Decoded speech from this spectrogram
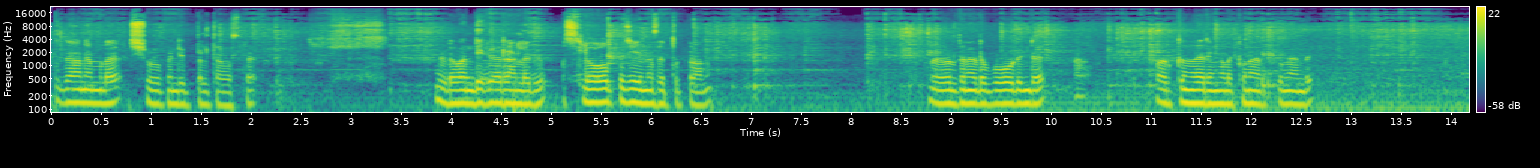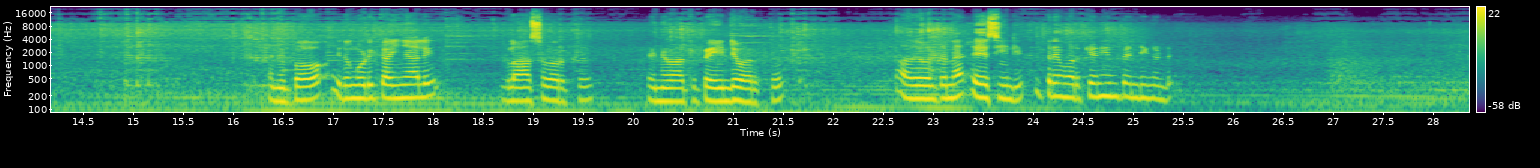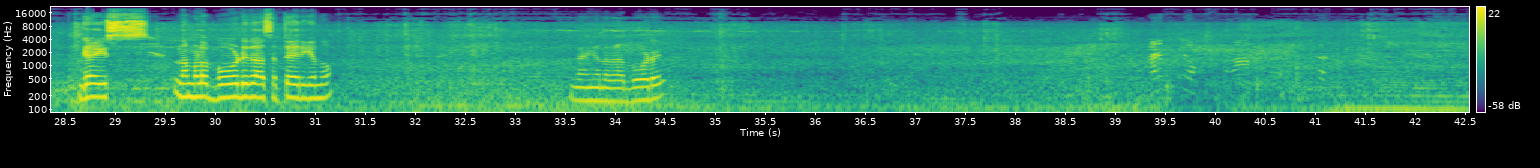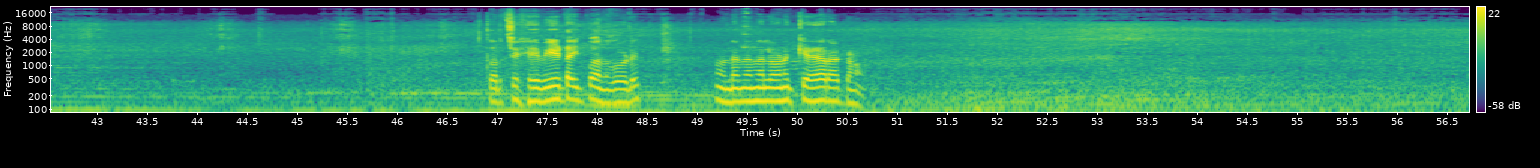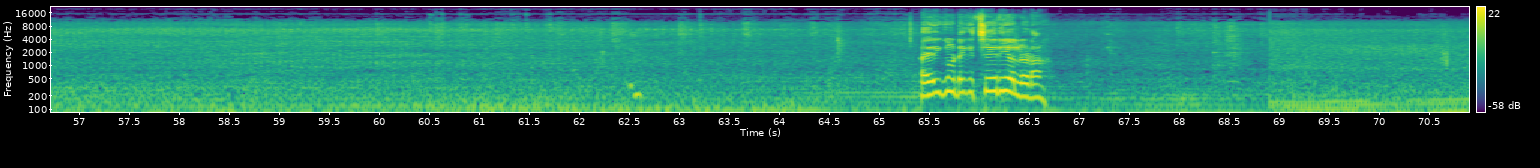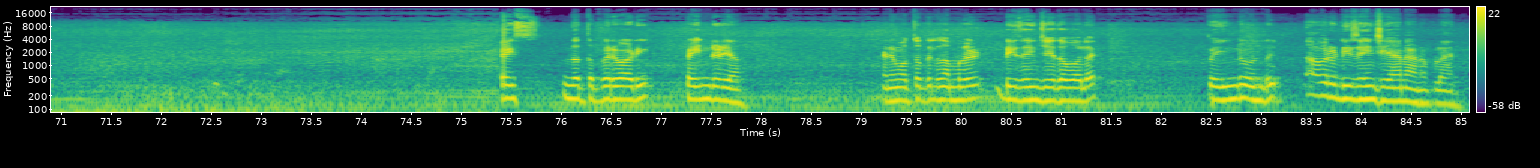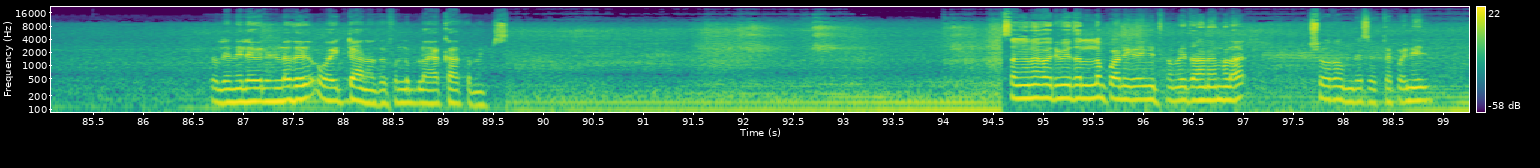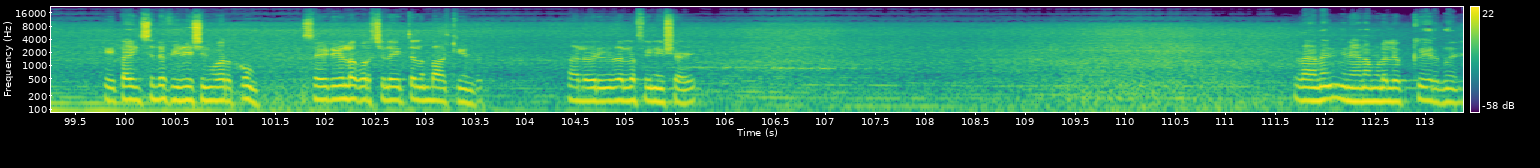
ഇതാണ് നമ്മളെ ഷോപ്പിന്റെ ഇപ്പോഴത്തെ അവസ്ഥ. ഇവിടെ വണ്ടി കയറാനുള്ളൊരു സ്ലോപ്പ് ചെയ്യുന്ന സെറ്റപ്പാണ്. അതുപോലെ തന്നെ ഇവിടെ ബോർഡിന്റെ വർക്കും കാര്യങ്ങളൊക്കെ നടക്കുന്നുണ്ട്. ഇനിയിപ്പോൾ ഇതും കൂടി കഴിഞ്ഞാൽ ഗ്ലാസ് വർക്ക് പിന്നെ ബാക്കി പെയിന്റ് വർക്ക് അതേപോലെ തന്നെ എ സിന്റെ ഇത്രയും വർക്ക് ഇനിയും പെൻഡിങ് ഉണ്ട്. ഗൈസ് നമ്മളെ ബോർഡ് ഇതാ സെറ്റായിരിക്കുന്നു എങ്ങനതാ ബോർഡ് കുറച്ച് ഹെവി ടൈപ്പാണ് ബോർഡ് അതുകൊണ്ട് തന്നെ നല്ലോണം കെയർ ആക്കണം. അതിങ്ങോട്ടേക്ക് ചെരിയല്ലോടാ. ഇന്നത്തെ പരിപാടി പെയിന്റ് അടിയാണ് അതിന് മൊത്തത്തിൽ നമ്മൾ ഡിസൈൻ ചെയ്ത പോലെ പെയിന്റും ഉണ്ട്. ആ ഒരു ഡിസൈൻ ചെയ്യാനാണ് പ്ലാൻ അതുപോലെ നിലവിലുള്ളത് വൈറ്റ് ആണ്. അത് ഫുള്ള് ബ്ലാക്ക് ആക്കുന്നത് അങ്ങനെ ഒരുവിധം എല്ലാം പണി കഴിഞ്ഞിട്ട് നമ്മൾ ഇതാണ് നമ്മളെ ഷോറൂമിന്റെ സെറ്റപ്പ് ഇനി ഈ ടൈൽസിന്റെ ഫിനിഷിങ് വർക്കും സൈഡിലുള്ള കുറച്ച് ലൈറ്റ് എല്ലാം ബാക്കിയുണ്ട്. നല്ല ഒരുവിധം എല്ലാം ഫിനിഷായി അതാണ് ഇങ്ങനെയാണ് നമ്മളെ ലുക്ക് വരുന്നത്.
